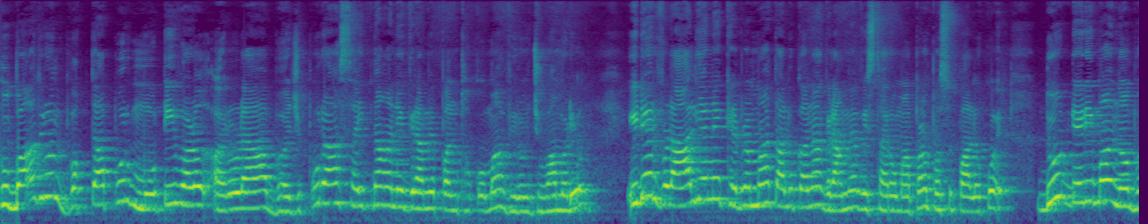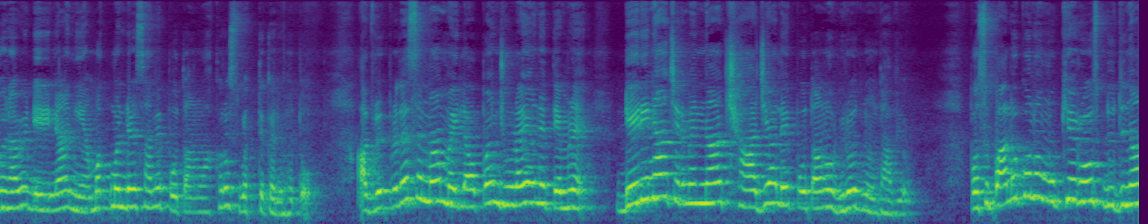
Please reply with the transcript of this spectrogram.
કુબાદરોલ વક્તાપુર મોટી વડોલ અરોડા, ભજપુરા સહિતના અનેક ગ્રામ્ય પંથકોમાં વિરોધ જોવા મળ્યો. ઈડર વડાલી અને ખેડબ્રહ્મા તાલુકાના ગ્રામ્ય વિસ્તારોમાં પણ પશુપાલકોએ દૂધ ડેરીમાં ન ભરાવી ડેરીના નિયામક મંડળ સામે પોતાનો આક્રોશ વ્યક્ત કર્યો હતો. આ વિરોધ પ્રદર્શનમાં મહિલાઓ પણ જોડાઈ અને તેમણે ડેરીના ચેરમેનના છાજ્યા લઈ પોતાનો વિરોધ નોંધાવ્યો. પશુપાલકોનો મુખ્ય રોષ દૂધના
